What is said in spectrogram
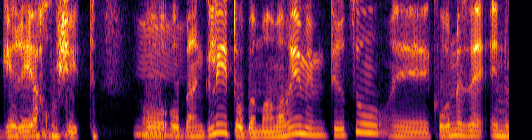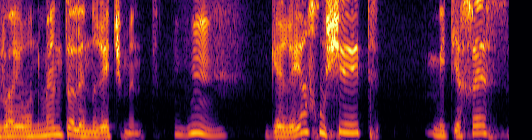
גריה חושית, mm-hmm. או, או באנגלית או במאמרים, אם תרצו, אה, קוראים לזה environmental enrichment. Mm-hmm. גריה חושית מתייחס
